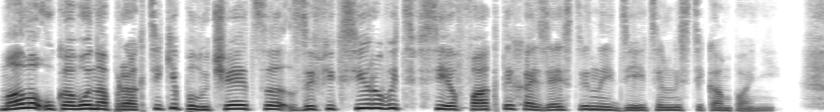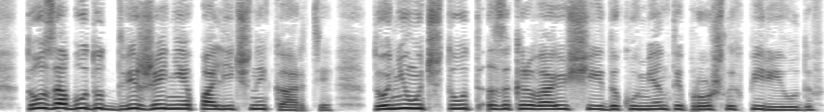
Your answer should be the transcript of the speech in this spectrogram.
Мало у кого на практике получается зафиксировать все факты хозяйственной деятельности компании. То забудут движение по личной карте, то не учтут закрывающие документы прошлых периодов,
